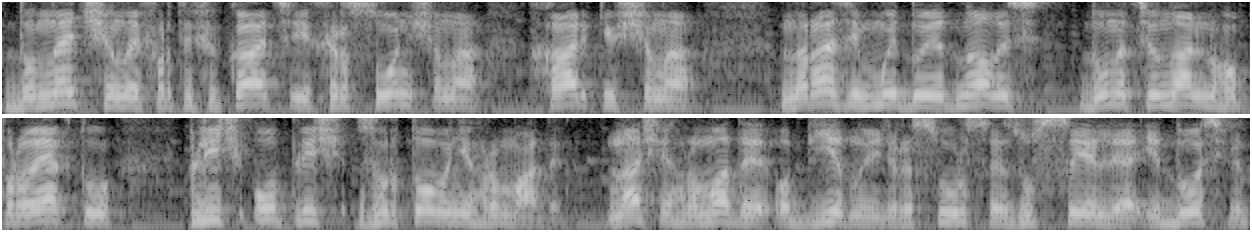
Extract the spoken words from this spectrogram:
Донеччина і фортифікації, Херсонщина, Харківщина. Наразі ми доєднались до національного проекту Пліч опліч згуртовані громади. Наші громади об'єднують ресурси, зусилля і досвід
